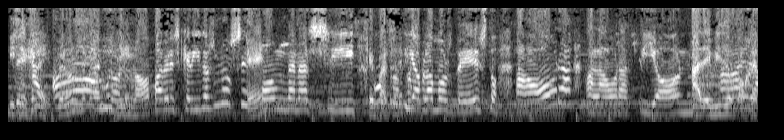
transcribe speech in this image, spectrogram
y se cae, pero no se cae muy no, padres queridos, no se ¿Eh? pongan así. ¿Qué pasa? Otro día hablamos de esto. Ahora a la oración. Ha debido A coger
